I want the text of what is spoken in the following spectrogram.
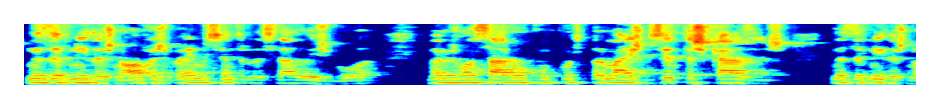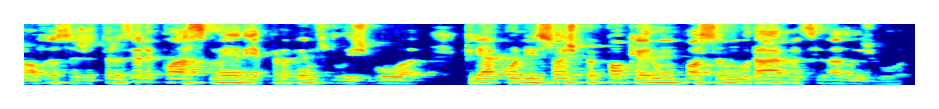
nas Avenidas Novas, bem no centro da cidade de Lisboa. Vamos lançar um concurso para mais 200 casas nas Avenidas Novas, ou seja, trazer a classe média para dentro de Lisboa, criar condições para qualquer um possa morar na cidade de Lisboa.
